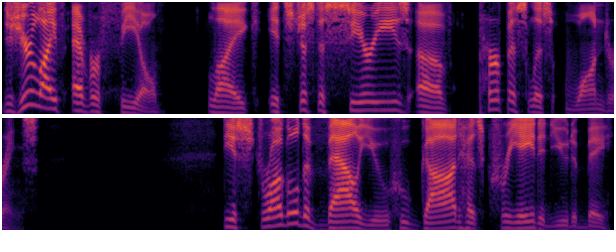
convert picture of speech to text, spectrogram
Does your life ever feel like it's just a series of purposeless wanderings? Do you struggle to value who God has created you to be?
